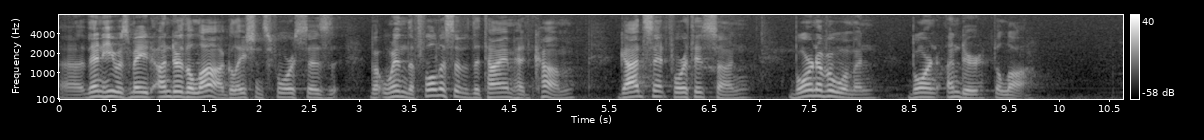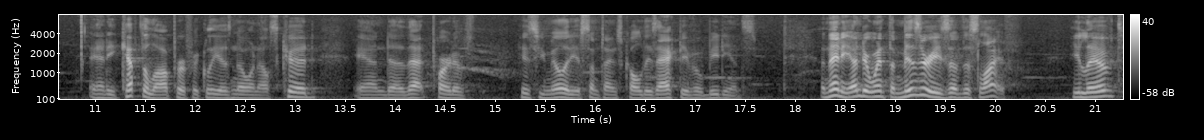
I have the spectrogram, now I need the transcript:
Uh, then he was made under the law. Galatians 4 says, But when the fullness of the time had come, God sent forth his Son, born of a woman, born under the law. And he kept the law perfectly as no one else could, and uh, that part of his humility is sometimes called his active obedience. And then he underwent the miseries of this life. He lived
